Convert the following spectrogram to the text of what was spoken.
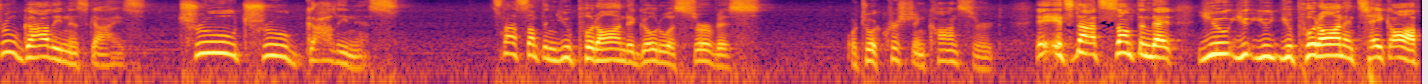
true godliness, guys, true, true godliness, it's not something you put on to go to a service or to a Christian concert. It's not something that you, you, you, you put on and take off.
